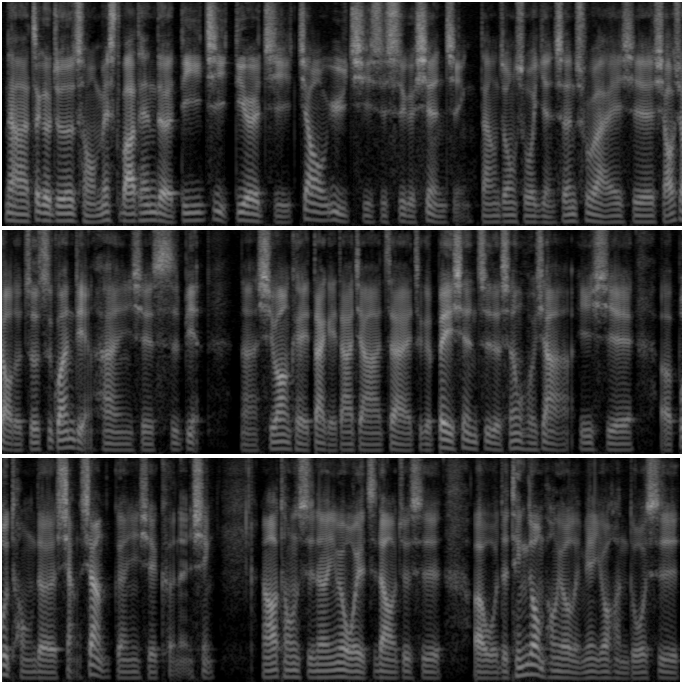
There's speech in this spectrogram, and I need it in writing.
那这个就是从《Mr. Bartender》第一季第二集“教育其实是个陷阱”当中所衍生出来一些小小的哲思观点和一些思辨。那希望可以带给大家在这个被限制的生活下一些呃不同的想象跟一些可能性。然后同时呢，因为我也知道，就是呃，我的听众朋友里面有很多是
